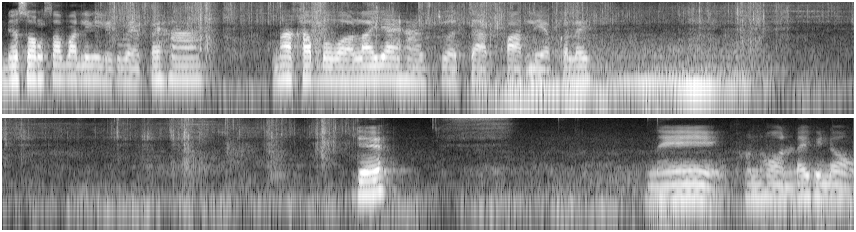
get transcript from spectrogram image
เดี๋ยวสองสามวันลิงเล็กแหวะไปหามาครับบวาลายยายหางจวดจัดปาดเหลียบกันเลย เด้อนี่หอนๆได้พี่น้อง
